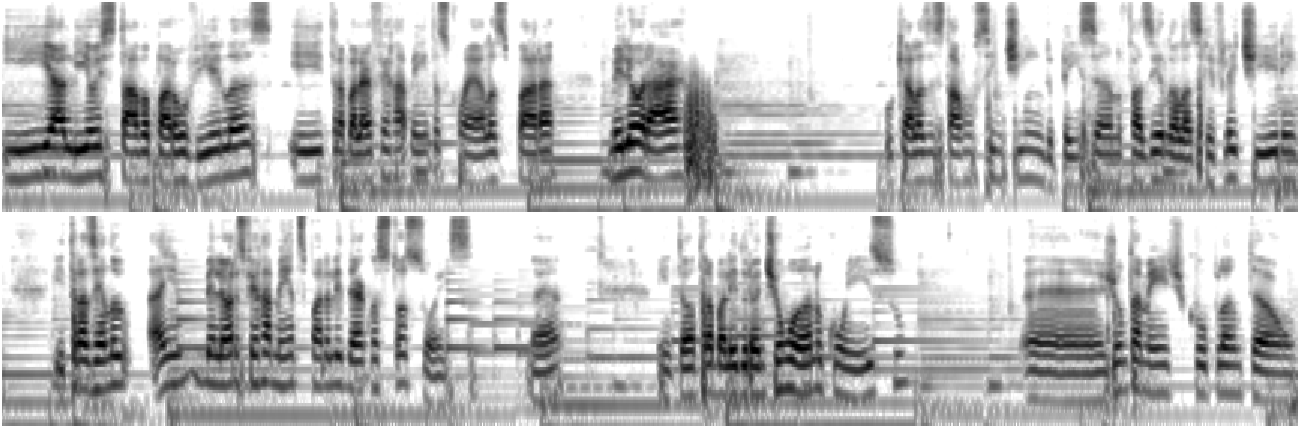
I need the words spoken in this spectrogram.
e ali eu estava para ouvi-las e trabalhar ferramentas com elas para melhorar o que elas estavam sentindo, pensando, fazendo elas refletirem e trazendo aí melhores ferramentas para lidar com as situações, né? Então eu trabalhei durante um ano com isso, é, juntamente com o plantão.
